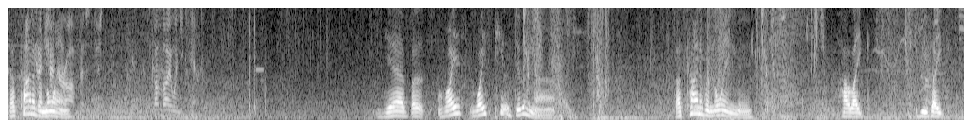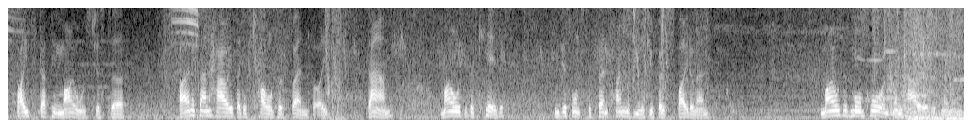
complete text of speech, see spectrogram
That's kind I'm of gonna check her annoying. Just come by when you can. Yeah, but why is why is Peter doing that? That's kind of annoying me. How like he's like sidestepping Miles just to. I understand how he's like his childhood friend, but like, damn, Miles is a kid. He just wants to spend time with you as you're both Spider-Man. Miles is more important than Harry at this moment.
